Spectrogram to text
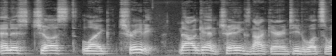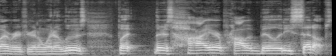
And it's just like trading. Now, again, trading is not guaranteed whatsoever if you're going to win or lose, but there's higher probability setups,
